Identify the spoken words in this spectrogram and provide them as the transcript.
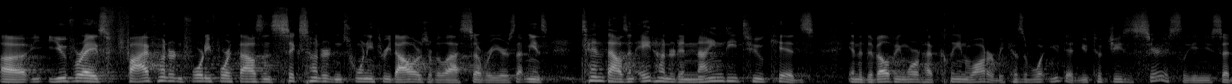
Uh, you've raised $544,623 over the last several years. That means 10,892 kids in the developing world have clean water because of what you did. You took Jesus seriously and you said,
